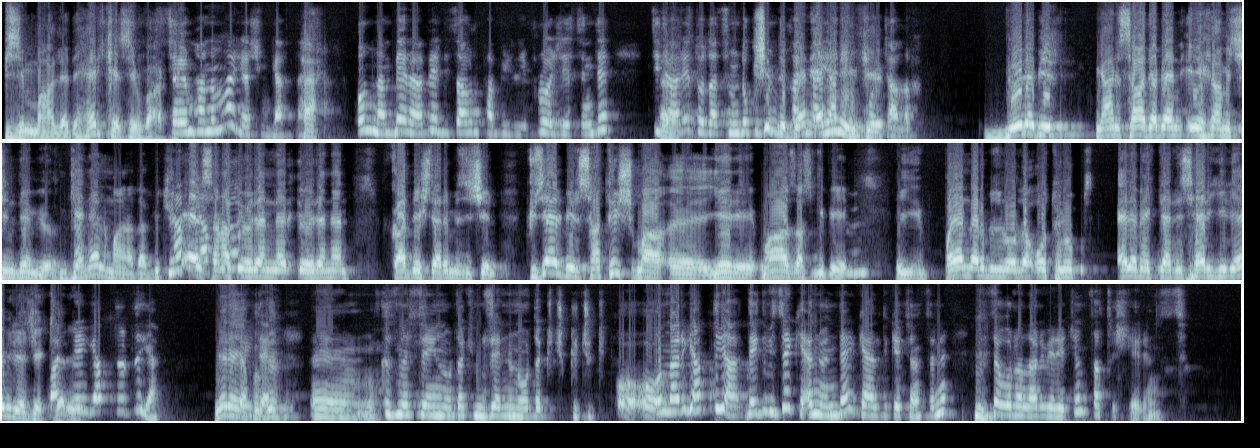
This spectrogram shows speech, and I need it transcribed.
bizim mahallede herkesin vardı. Sevim Hanım var ya Şingah'ta. Heh. Ondan beraber biz Avrupa Birliği projesinde ticaret odasının 9. Şimdi ben eminim ki- hocalık. Böyle bir yani sade ben ihram için demiyorum. Genel manada bütün Tabii, el sanatı öğrenenler öğrenen kardeşlerimiz için güzel bir satış ma- e, yeri, mağazası gibi e, bayanlarımızın orada oturup el emeklerini sergileyebilecekleri. Valide yaptırdı ya. Nereye Şeyde, yapıldı? e, kız mesleğinin oradaki müzenin orada küçük küçük. O, o. Onları yaptı ya. Dedi bize ki en önde geldi geçen sene. Size oraları vereceğim satış yeriniz.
